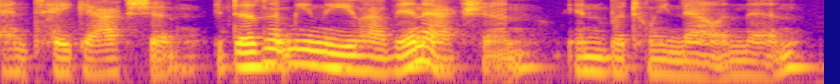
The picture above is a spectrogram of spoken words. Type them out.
and take action. It doesn't mean that you have inaction in between now and then.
